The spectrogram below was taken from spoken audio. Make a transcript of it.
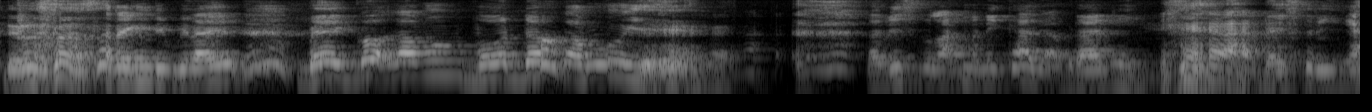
Dulu sering dibilangin bego kamu, bodoh kamu ya. Tapi setelah menikah gak berani. Ada istrinya.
